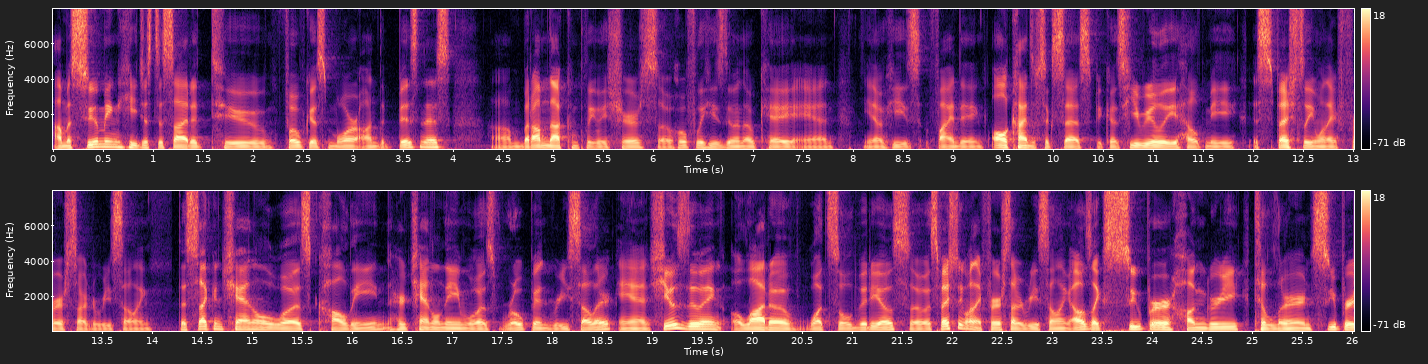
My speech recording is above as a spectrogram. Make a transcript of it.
I'm assuming he just decided to focus more on the business, um, but I'm not completely sure. So hopefully he's doing okay and you know he's finding all kinds of success because he really helped me, especially when I first started reselling. The second channel was Colleen. Her channel name was Rope and Reseller, and she was doing a lot of what sold videos. So, especially when I first started reselling, I was like super hungry to learn, super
